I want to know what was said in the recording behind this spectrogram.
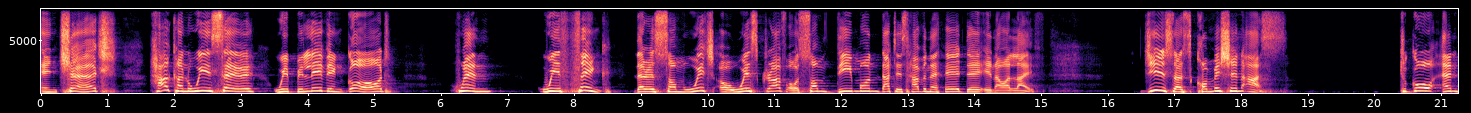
in church? How can we say we believe in God when we think there is some witch or witchcraft or some demon that is having a heyday in our life? Jesus commissioned us to go and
